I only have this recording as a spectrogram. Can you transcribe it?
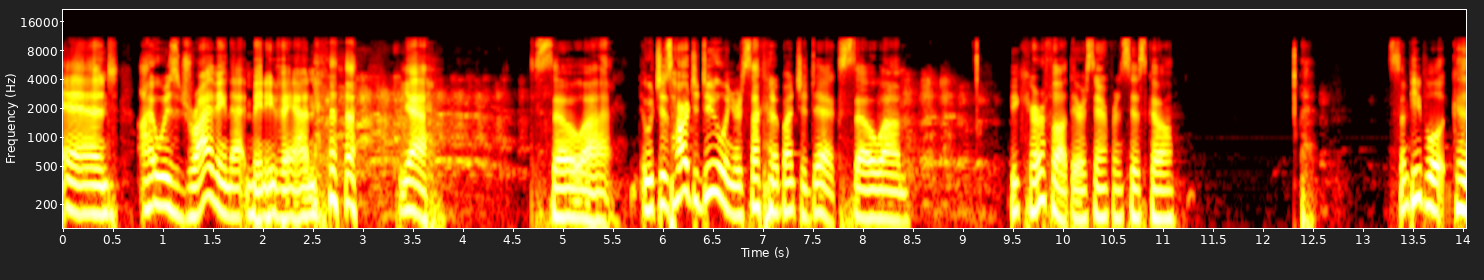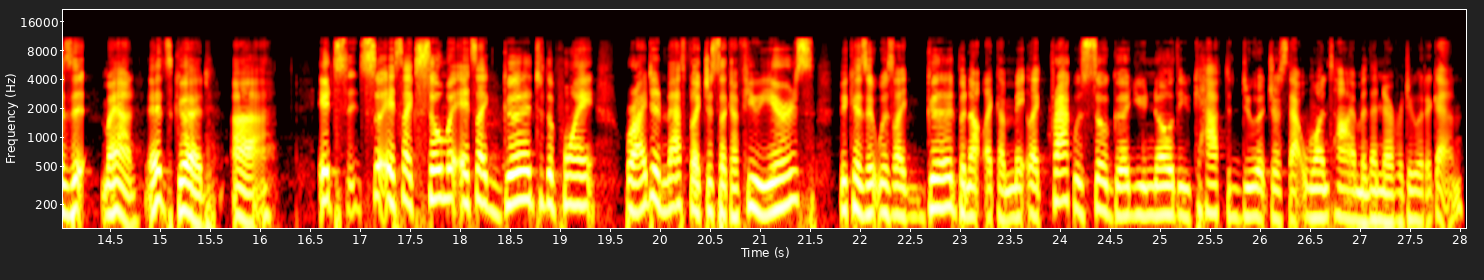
and I was driving that minivan. yeah. So, uh, which is hard to do when you're sucking a bunch of dicks. So, um, be careful out there, San Francisco. Some people, because it, man, it's good. Uh, it's it's it's like so much. It's like good to the point where I did meth for like just like a few years because it was like good, but not like a ma- like crack was so good. You know that you have to do it just that one time and then never do it again.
